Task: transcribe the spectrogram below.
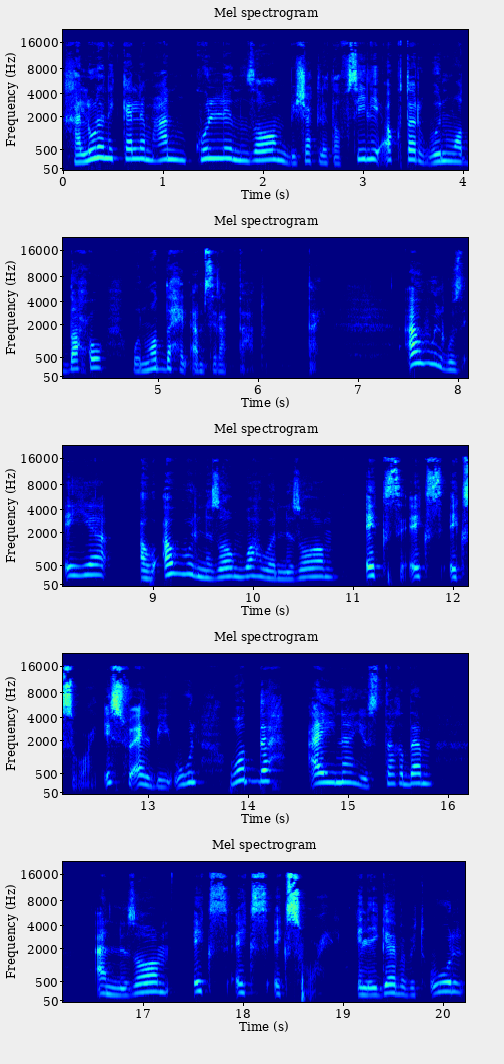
خلونا نتكلم عن كل نظام بشكل تفصيلي أكتر ونوضحه ونوضح الأمثلة بتاعته. أول جزئية أو أول نظام وهو النظام XXXY السؤال بيقول؟ وضح أين يستخدم النظام XXXY الإجابة بتقول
